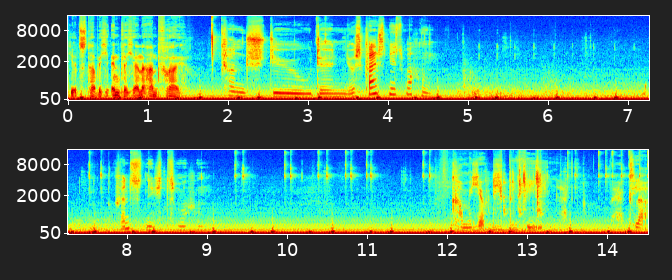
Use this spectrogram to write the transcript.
Jetzt habe ich endlich eine Hand frei. Kannst du denn... Was kannst du jetzt machen? Du kannst nichts machen. Kann mich auch nicht bewegen. Ja klar.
